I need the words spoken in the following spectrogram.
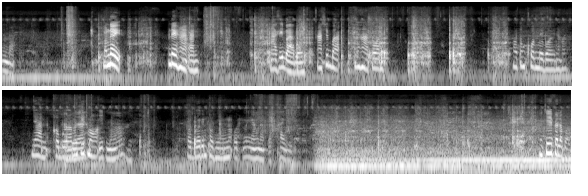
นั่นน่ะมันได้ มันได้หาอันห้าสิบบาทเลยห้าสิบบาทในหาตอน เราต้องคนบ่อยๆนะคะ ย่านข้าวเบื่อมันติดหมอติดหมอข้าวเบื่อเป็นข้าวเหนียวเนาะอดมันยังหนักกับไข่ ไม่เจ๊ไปละบอก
